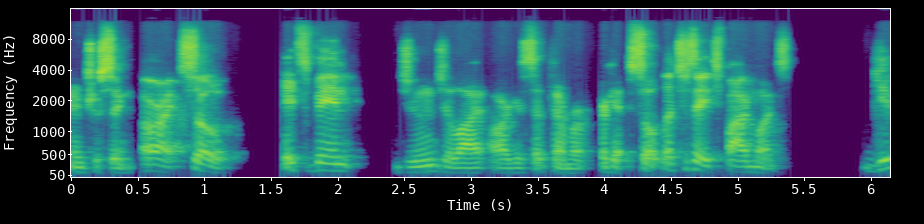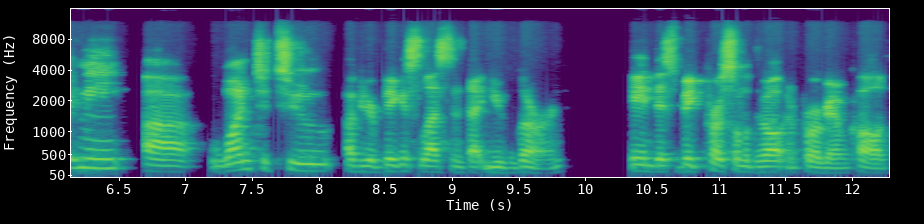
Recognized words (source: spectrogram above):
Interesting. All right. So it's been June, July, August, September. Okay. So let's just say it's five months give me uh, one to two of your biggest lessons that you've learned in this big personal development program called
